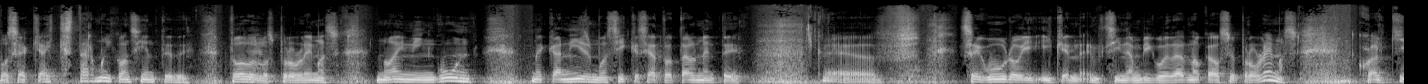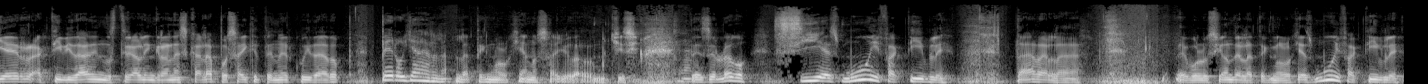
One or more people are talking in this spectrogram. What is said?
O sea que hay que estar muy consciente de todos los problemas. No hay ningún mecanismo así que sea totalmente eh, seguro y, que sin ambigüedad no cause problemas. Cualquier actividad industrial en gran escala, pues hay que tener cuidado, pero ya la, tecnología nos ha ayudado muchísimo. Desde luego, sí es muy factible, dada la evolución de la tecnología, es muy factible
